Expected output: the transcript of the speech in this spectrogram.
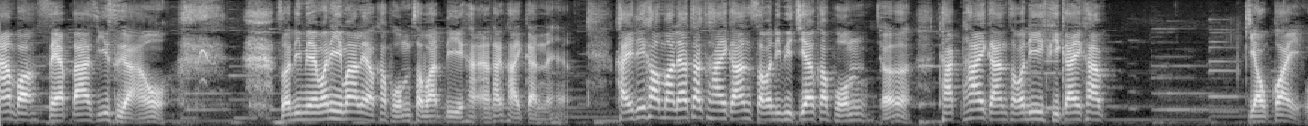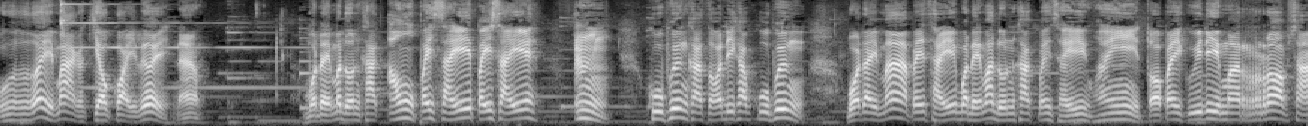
งามปะแสบตาสีเสือเอาสวัสดีเมย์วันนี้มาแล้วครับผม สวัสดีค่ะอะทักทายกันนะฮะใครที่เข้ามาแล้วทักทายกันสวัสดีพี่เจี๊ยบครับผม เออทักทายกันสวัสดีพี่ไก่ครับ เกี่ยวก้อยเอ้ยมากกับเกี่ยวก้อยเลยนะบ่ได้มาโดนคักเอาไปใส่ไปใส่ครูพึ่งค่ะสวัสดีครับครูพึ่งบ่ได้มาไปใส่บ่ได้มาโดนคักไปใส่ให้ต่อไปกุยดีมารอบเช้า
